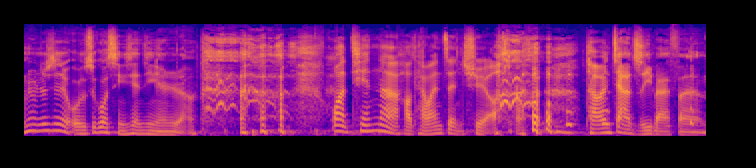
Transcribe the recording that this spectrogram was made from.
没有，就是我是过行宪纪念日啊！哇，天哪，好台湾正确哦，台湾价值一百分。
